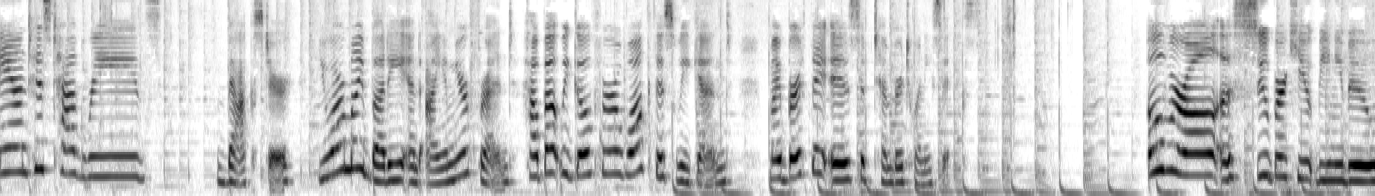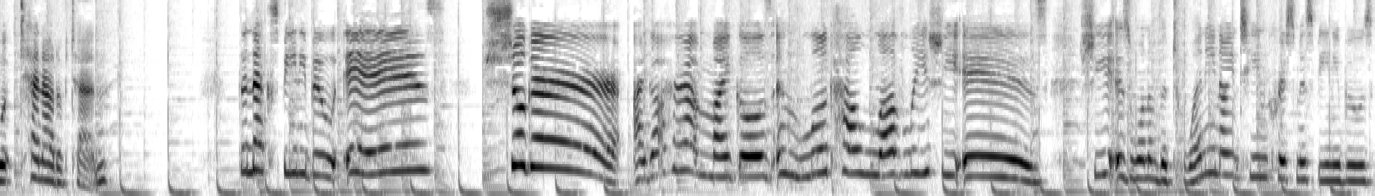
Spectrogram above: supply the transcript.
And his tag reads, Baxter, you are my buddy and I am your friend. How about we go for a walk this weekend? My birthday is September 26th. Overall, a super cute Beanie Boo, 10 out of 10. The next Beanie Boo is Sugar! I got her at Michael's and look how lovely she is. She is one of the 2019 Christmas Beanie Boos,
